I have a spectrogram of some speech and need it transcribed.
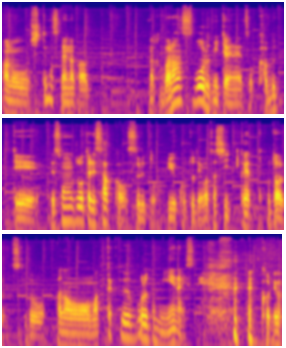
あの、知ってますかね？なんか、なんかバランスボールみたいなやつを被って、で、その状態でサッカーをするということで、私一回やったことあるんですけど、あの全くボールが見えないですね。これは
